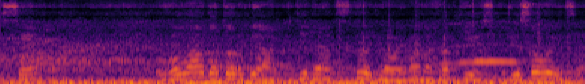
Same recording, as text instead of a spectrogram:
Місце. Влада Торбяк, Діден Студіо, Івано-Франківськ, Лісовиця.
